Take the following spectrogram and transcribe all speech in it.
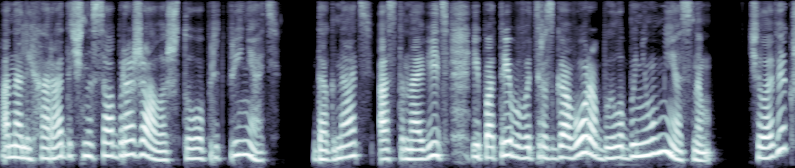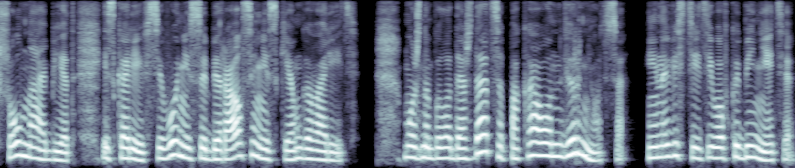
она лихорадочно соображала, что предпринять. Догнать, остановить и потребовать разговора было бы неуместным. Человек шел на обед и, скорее всего, не собирался ни с кем говорить. Можно было дождаться, пока он вернется, и навестить его в кабинете.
